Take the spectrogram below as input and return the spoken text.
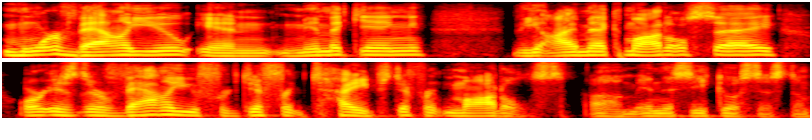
more value in mimicking the IMEC model say, or is there value for different types, different models um, in this ecosystem?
